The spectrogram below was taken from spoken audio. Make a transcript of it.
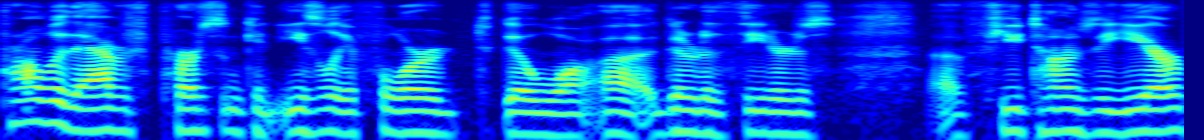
probably the average person can easily afford to go uh, go to the theaters a few times a year,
